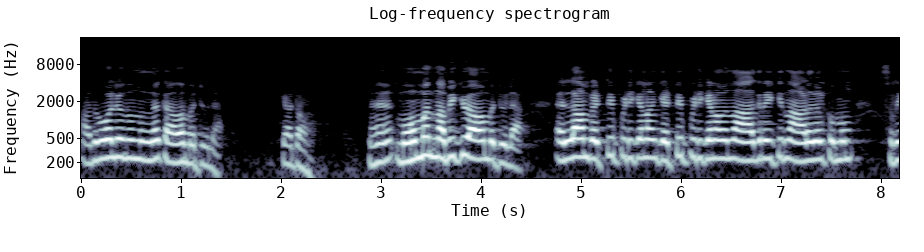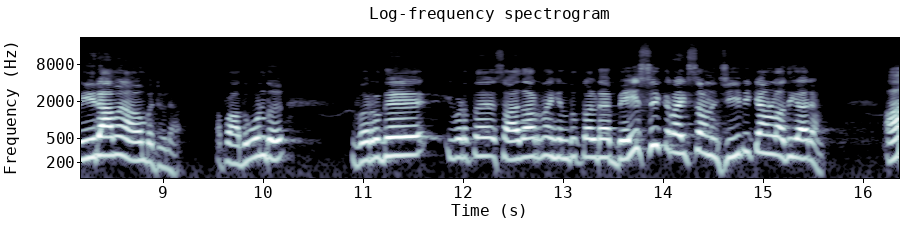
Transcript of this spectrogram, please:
അതുപോലെയൊന്നും നിങ്ങൾക്ക് ആവാൻ പറ്റൂല കേട്ടോ മുഹമ്മദ് നബിക്കും ആവാൻ പറ്റൂല എല്ലാം വെട്ടിപ്പിടിക്കണം കെട്ടിപ്പിടിക്കണം എന്ന് ആഗ്രഹിക്കുന്ന ആളുകൾക്കൊന്നും ശ്രീരാമനാവാൻ പറ്റൂല അപ്പോൾ അതുകൊണ്ട് വെറുതെ ഇവിടുത്തെ സാധാരണ ഹിന്ദുക്കളുടെ ബേസിക് റൈറ്റ്സാണ് ജീവിക്കാനുള്ള അധികാരം. ആ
